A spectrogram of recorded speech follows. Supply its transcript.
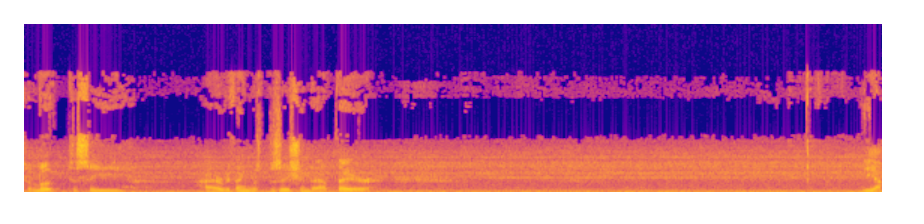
to look to see how everything was positioned out there, Yeah,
